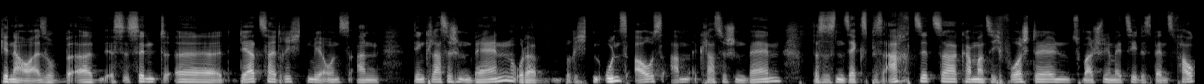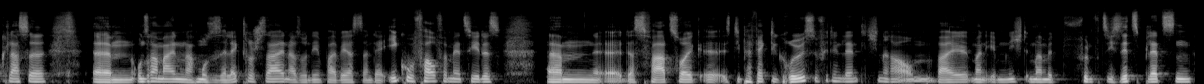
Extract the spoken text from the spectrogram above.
Genau, also äh, es sind äh, derzeit richten wir uns an den klassischen Van oder richten uns aus am klassischen Van. Das ist ein sechs bis acht Sitzer, kann man sich vorstellen, zum Beispiel Mercedes-Benz V-Klasse. Ähm, unserer Meinung nach muss es elektrisch sein, also in dem Fall wäre es dann der EQV für Mercedes. Ähm, äh, das Fahrzeug äh, ist die perfekte Größe für den ländlichen Raum, weil man eben nicht immer mit 50 Sitzplätzen,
